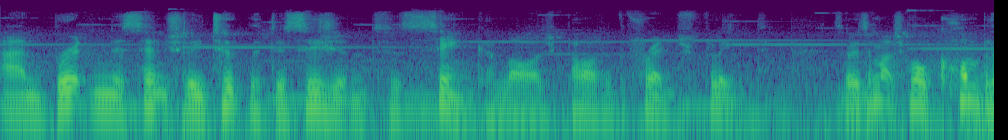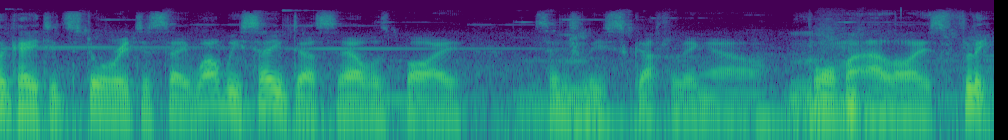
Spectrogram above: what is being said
and Britain essentially took the decision to sink a large part of the French fleet. So it's a much more complicated story to say, well, we saved ourselves by essentially scuttling our mm. former allies' fleet.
